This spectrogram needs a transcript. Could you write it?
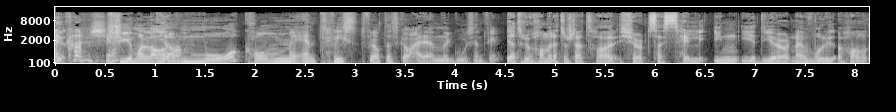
Kanskje. Shyamalan Ja. må komme med en twist for at det skal være en godkjent film? Jeg tror han rett og slett har kjørt seg selv inn i et hjørne hvor han,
